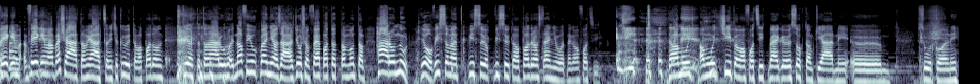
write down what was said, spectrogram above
Végén, végén már be se álltam játszani, csak ültem a padon, kijött a tanár úr, hogy na fiúk, mennyi az ás, gyorsan felpattattam, mondtam 3-0. Jó, visszament, vissza, visszaültem a padra, azt ennyi volt nekem a foci. De amúgy, amúgy csípem a focit, meg ö, szoktam kiárni, ö, szurkolni,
